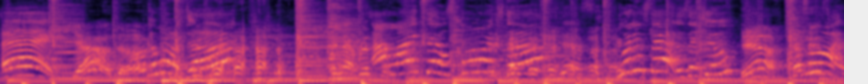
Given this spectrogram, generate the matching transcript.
hey, Yeah, Doug. come on, Doug. In that rhythm. I like those chords, Doug. Yes. What is that? Is that you? Yeah. Come on.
